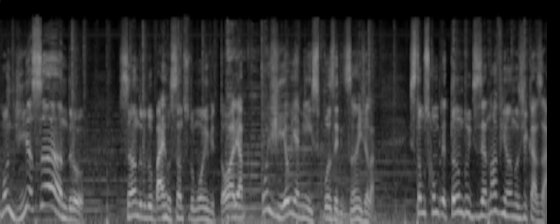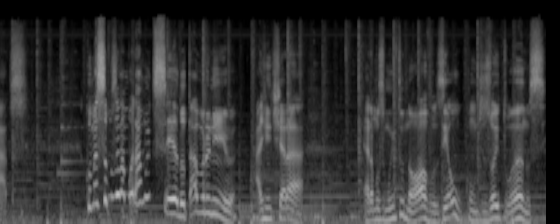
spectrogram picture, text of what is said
Bom dia, Sandro. Sandro do bairro Santos Dumont em Vitória. Hoje eu e a minha esposa Elisângela estamos completando 19 anos de casados. Começamos a namorar muito cedo, tá, Bruninho? A gente era éramos muito novos, eu com 18 anos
